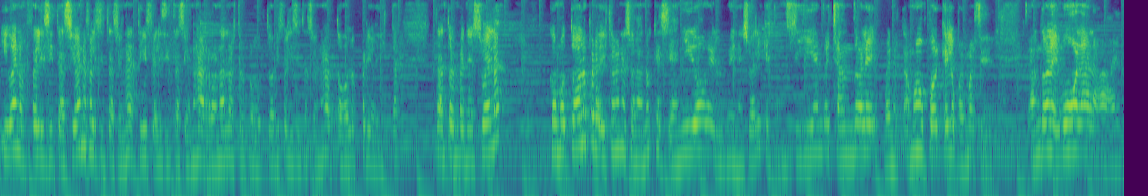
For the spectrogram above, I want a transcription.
Y bueno, felicitaciones, felicitaciones a ti, felicitaciones a Ronald, nuestro productor, y felicitaciones a todos los periodistas, tanto en Venezuela como todos los periodistas venezolanos que se han ido del Venezuela y que están siguiendo echándole, bueno, estamos porque lo podemos decir, echándole bola a la vaina.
